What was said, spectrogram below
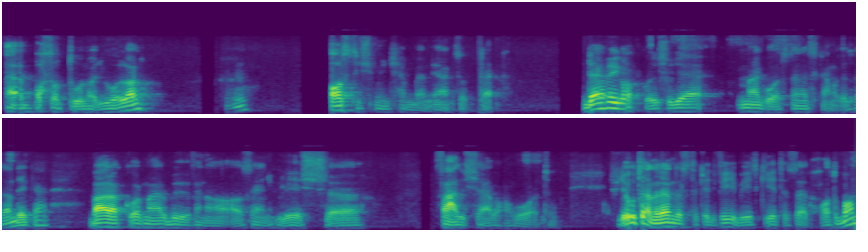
elbaszottul nagy góllal. Uh-huh. Azt is Münchenben játszották. De még akkor is ugye megvolt az NSK meg az NDK, bár akkor már bőven az enyhülés fázisában voltunk. És ugye utána rendeztek egy VB-t 2006-ban,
